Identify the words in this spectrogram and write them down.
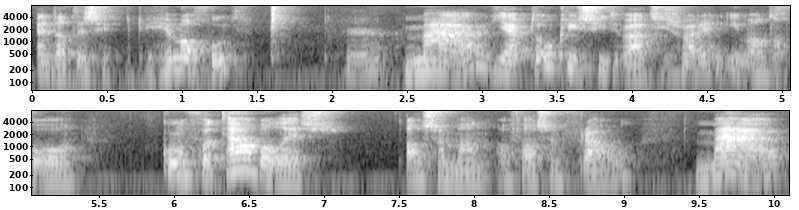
En dat is helemaal goed. ja, Maar je hebt ook die situaties waarin iemand gewoon comfortabel is als een man of als een vrouw, maar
